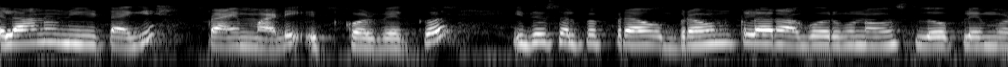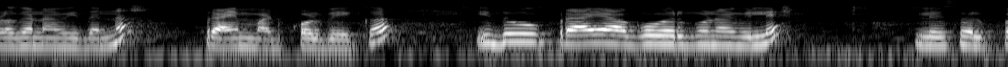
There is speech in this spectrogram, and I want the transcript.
ಎಲ್ಲನೂ ನೀಟಾಗಿ ಫ್ರೈ ಮಾಡಿ ಇಟ್ಕೊಳ್ಬೇಕು. ಇದು ಸ್ವಲ್ಪ ಬ್ರೌನ್ ಕಲರ್ ಆಗೋವರೆಗೂ ನಾವು ಸ್ಲೋ ಫ್ಲೇಮ್ ಒಳಗೆ ನಾವು ಇದನ್ನು ಫ್ರೈ ಮಾಡ್ಕೊಳ್ಬೇಕು. ಇದು ಫ್ರೈ ಆಗೋವರೆಗೂ ನಾವಿಲ್ಲಿ ಇಲ್ಲಿ ಸ್ವಲ್ಪ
